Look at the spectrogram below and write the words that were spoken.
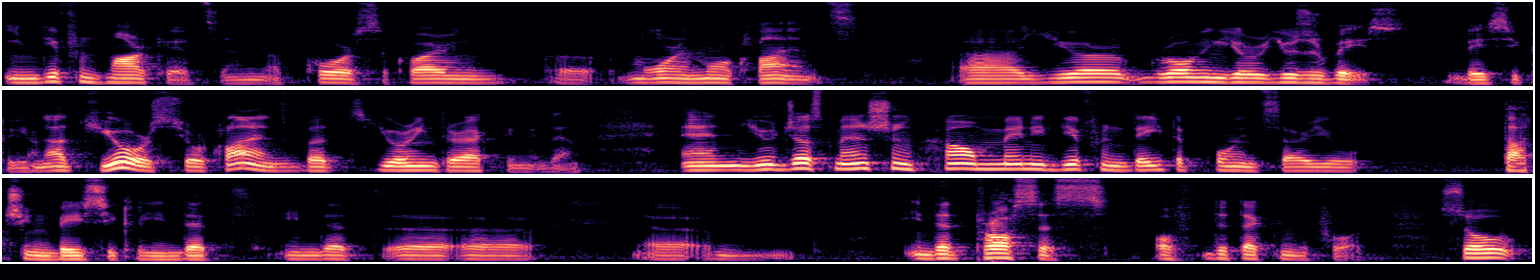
in different markets and of course acquiring uh, more and more clients, uh, you're growing your user base basically, not yours, your clients, but you're interacting with them. And you just mentioned how many different data points are you touching basically in that in that uh, uh, um, in that process of detecting the fraud. So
